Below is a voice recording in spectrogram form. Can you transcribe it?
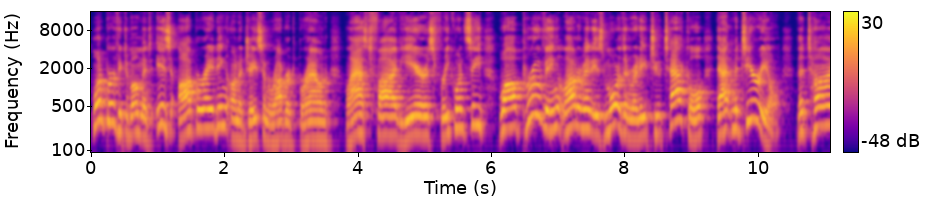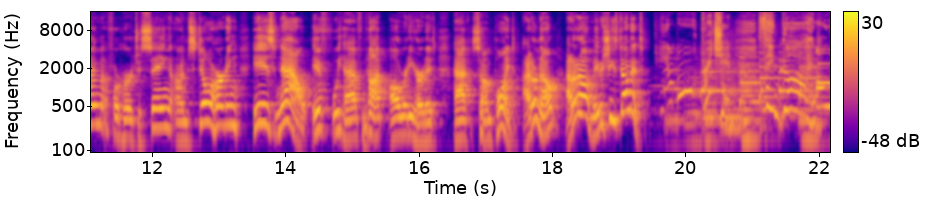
One Perfect Moment is operating on a Jason Robert Brown last five years frequency while proving Louderman is more than ready to tackle that material. The time for her to sing I'm Still Hurting is now, if we have not already heard it at some point. I don't know. I don't know. Maybe she's done it. Campbell? Bridget, thank God. Oh,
